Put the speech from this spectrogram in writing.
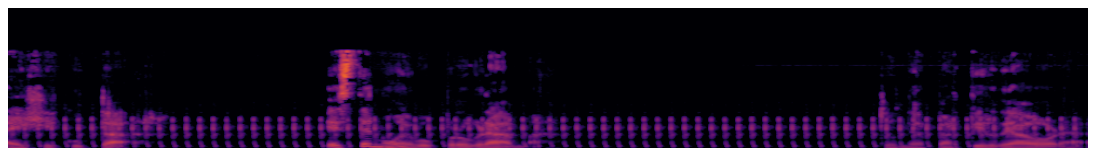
a ejecutar este nuevo programa donde a partir de ahora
